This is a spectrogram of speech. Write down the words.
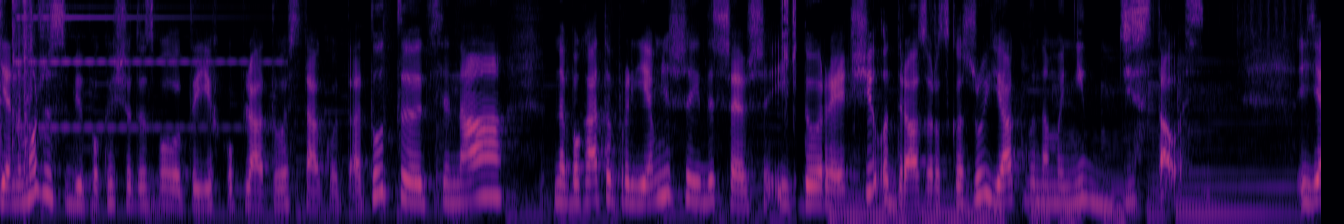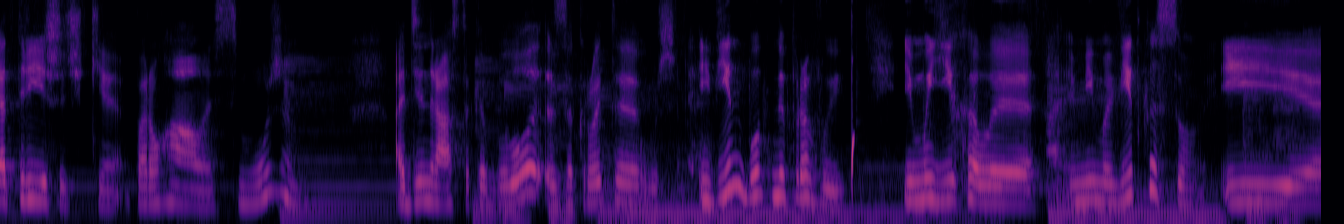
я не можу собі поки що дозволити їх купляти. Ось так. От а тут е, ціна набагато приємніша і дешевша. І до речі, одразу розкажу, як вона мені дісталася. Я трішечки поругалась з мужем. Один раз таке було, закройте уші. І він був неправий. І ми їхали мімо відкасу, і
